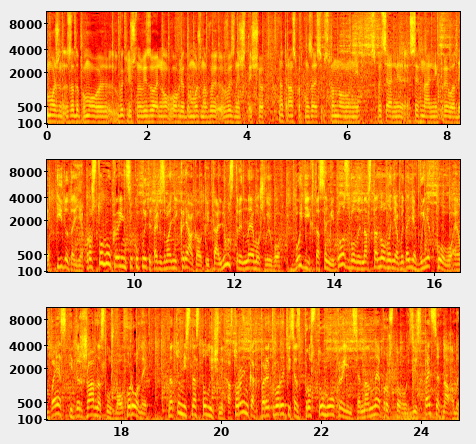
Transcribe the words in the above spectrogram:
Можна за допомогою виключно візуального огляду можна ви- визначити, що на транспортний засіб встановлені спеціальні сигнальні прилади. І додає, простому українцю купити так звані крякалки та люстри неможливо, бо їх та самі дозволи на встановлення видає винятково МВС і Державна служба охорони. Натомість на столичних авторинках перетворитися з простого українця на непростого зі спецсигналами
